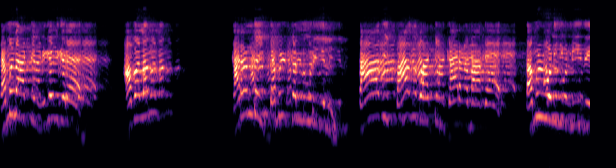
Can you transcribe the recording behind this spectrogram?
தமிழ்நாட்டில் நிகழ்கிற அவலம் கரந்தை தமிழ் கல்லூரியில் சாதி பாகுபாட்டின் காரணமாக தமிழ் மொழியின் மீது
